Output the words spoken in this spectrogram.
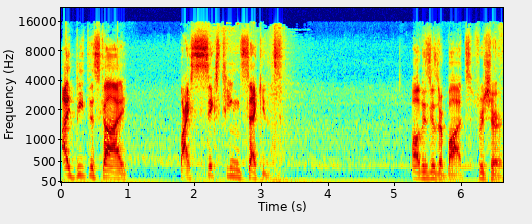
I beat this guy by 16 seconds. Oh, these guys are bots for sure.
